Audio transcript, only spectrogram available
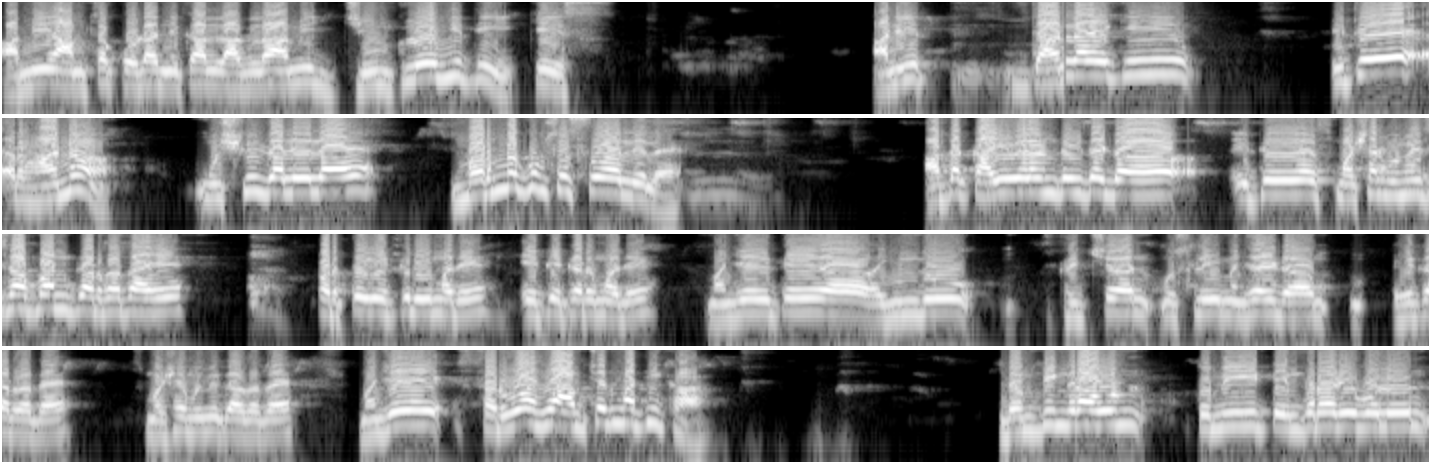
आम्ही आमचा कोडा निकाल लागला आम्ही जिंकलोही ती केस. आणि त्याला आहे की इथे राहणं मुश्किल झालेलं आहे मरणं खूप स्वस्त झालेलं आहे. आता काही वेळानंतर इथे इथे स्मशानभूमीचा पण करतात आहे प्रत्येक एकरीमध्ये एक एकरमध्ये. म्हणजे इथे हिंदू ख्रिश्चन मुस्लिम म्हणजे हे करतात आहे. स्मशानभूमी करत आहे म्हणजे सर्व हे आमच्यात माती खा. डम्पिंग ग्राउंड तुम्ही टेंपररी बोलून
